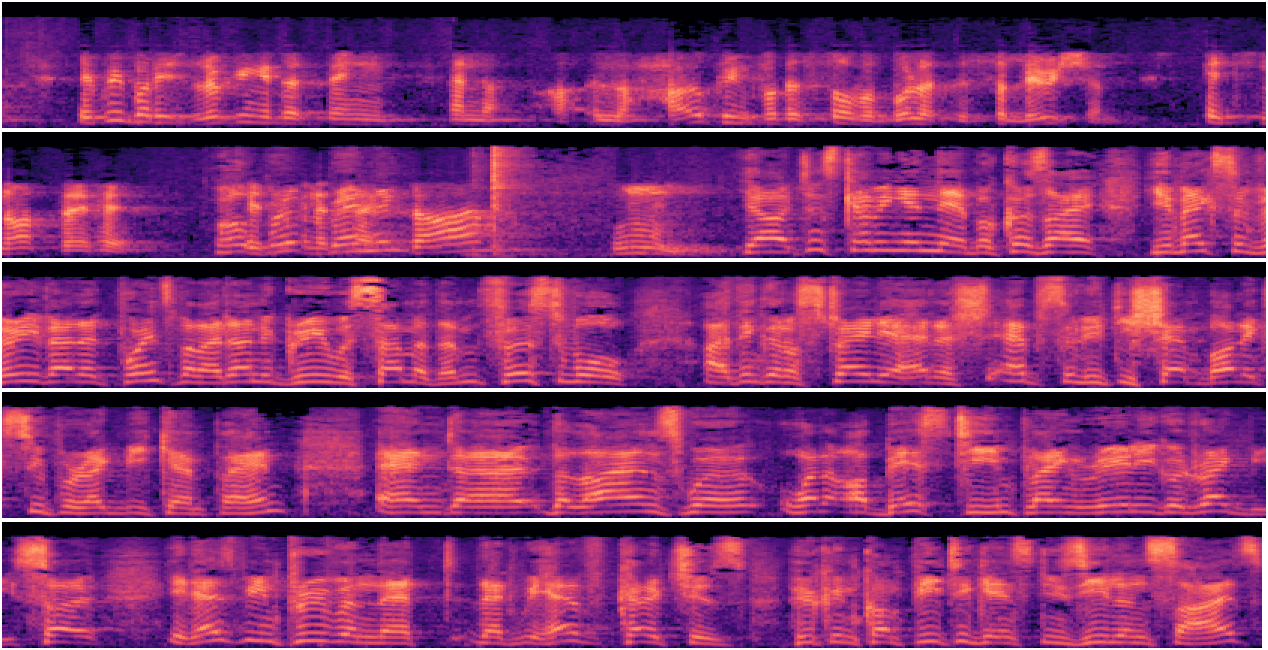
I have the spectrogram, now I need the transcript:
everybody's looking at the thing and uh, hoping for the silver bullet, the solution. It's not there. Well, it's going to take time. Mm. Yeah, just coming in there because I, you make some very valid points, but I don't agree with some of them. First of all, I think that Australia had an sh- absolutely shambolic Super Rugby campaign, and uh, the Lions were one of our best team playing really good rugby. So it has been proven that, that we have coaches who can compete against New Zealand sides.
